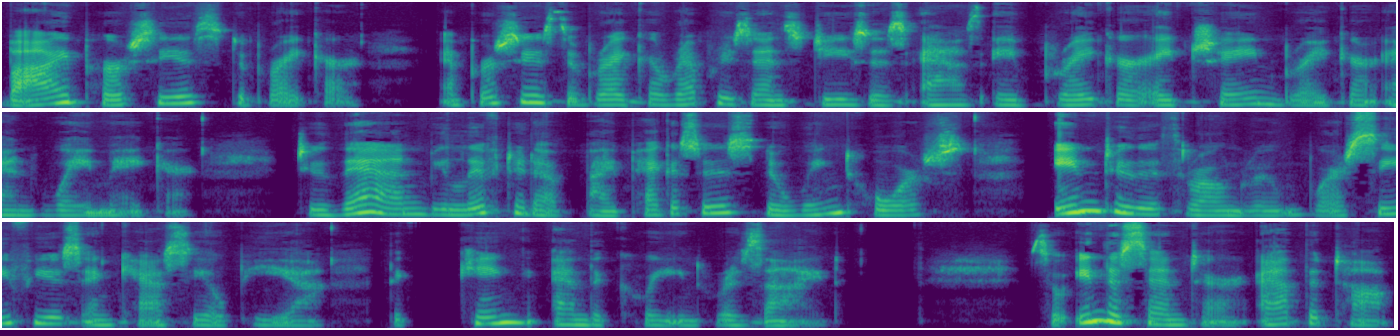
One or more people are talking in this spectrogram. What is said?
by Perseus the breaker. And Perseus the breaker represents Jesus as a breaker, a chain breaker, and waymaker, to then be lifted up by Pegasus, the winged horse, into the throne room where Cepheus and Cassiopeia, the king and the queen, reside. So in the center, at the top,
